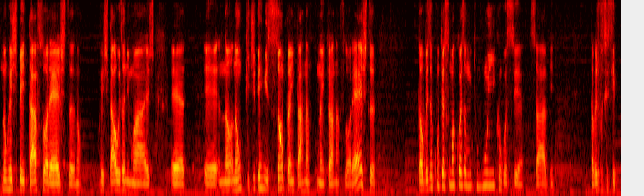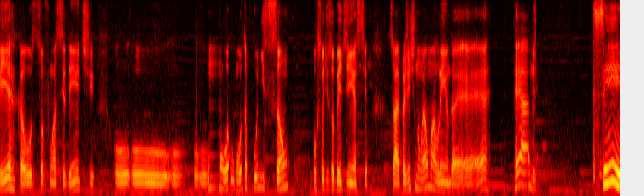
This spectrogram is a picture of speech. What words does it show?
não respeitar a floresta, não respeitar os animais, é, é, não, não pedir permissão para entrar na, entrar na floresta, talvez aconteça uma coisa muito ruim com você, sabe? Talvez você se perca ou sofra um acidente ou, ou, ou uma, uma, outra punição por sua desobediência, sabe? Pra gente não é uma lenda, é, é, é real. Sim,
